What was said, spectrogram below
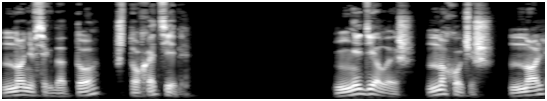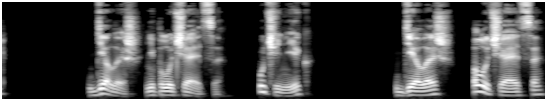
но не всегда то, что хотели. Не делаешь, но хочешь – ноль. Делаешь – не получается – ученик. Делаешь – получается,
